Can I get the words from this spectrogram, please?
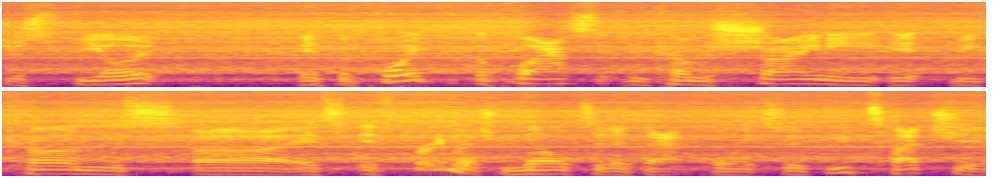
just feel it. At the point that the plastic becomes shiny, it becomes, uh, it's, it's pretty much melted at that point. So if you touch it,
